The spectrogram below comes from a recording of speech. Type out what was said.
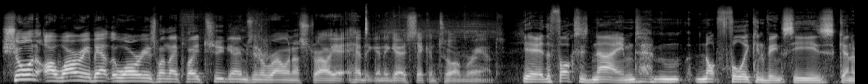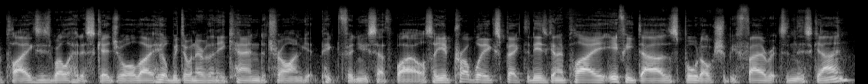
Sean, I worry about the Warriors when they play two games in a row in Australia. How they're going to go second time round. Yeah, the Fox is named. Not fully convinced he is going to play because he's well ahead of schedule, although he'll be doing everything he can to try and get picked for New South Wales. So you'd probably expect that he's going to play. If he does, Bulldogs should be favourites in this game.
